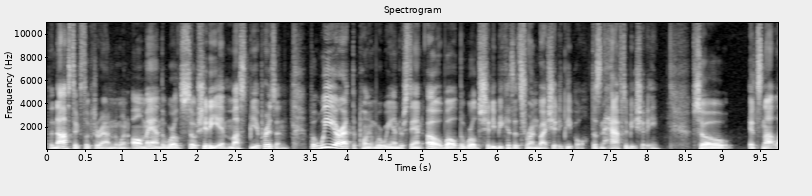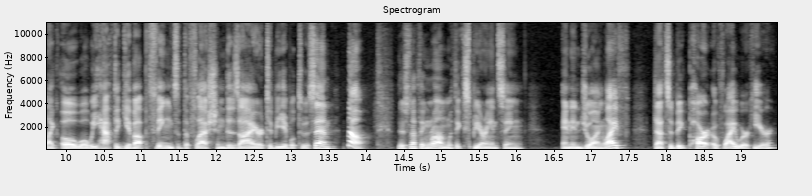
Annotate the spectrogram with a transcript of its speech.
The Gnostics looked around and went, oh man, the world's so shitty, it must be a prison. But we are at the point where we understand, oh, well, the world's shitty because it's run by shitty people. It doesn't have to be shitty. So It's not like, oh, well, we have to give up things of the flesh and desire to be able to ascend. No, there's nothing wrong with experiencing and enjoying life. That's a big part of why we're here.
